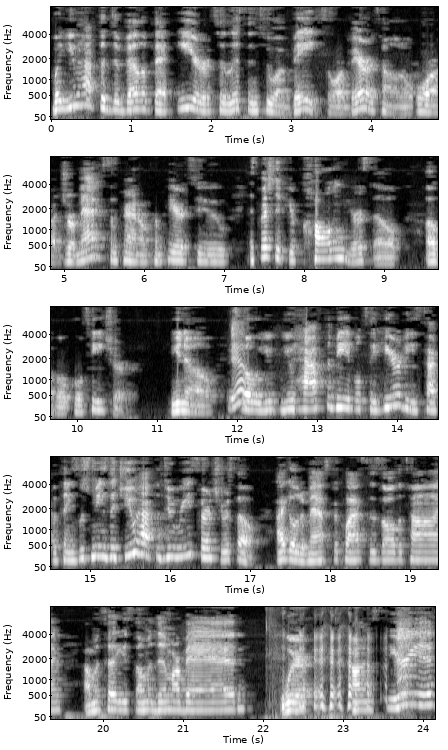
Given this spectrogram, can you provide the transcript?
but you have to develop that ear to listen to a bass or a baritone or, a dramatic soprano compared to, especially if you're calling yourself a vocal teacher. You know, Yeah. so you, you have to be able to hear these type of things, which means that you have to do research yourself. I go to master classes all the time. I'm going to tell you some of them are bad. Where I'm serious.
